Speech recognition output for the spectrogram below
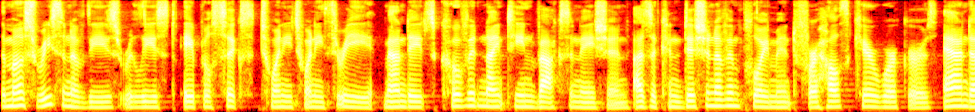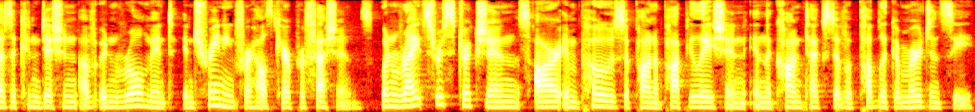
The most recent of these, released April 6, 2023, mandates COVID 19 vaccination as a condition of employment for healthcare workers and as a condition of enrollment in training for healthcare professions. When rights restrictions are imposed upon a population in the context of a public emergency,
